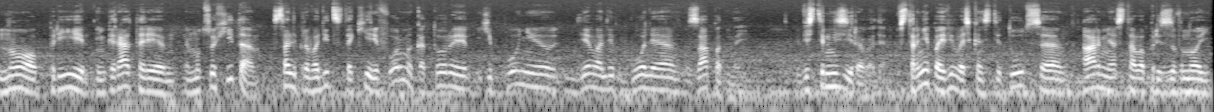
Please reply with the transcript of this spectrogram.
Но при императоре Муцухита стали проводиться такие реформы, которые Японию делали более западной, вестернизировали. В стране появилась конституция, армия стала призывной,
